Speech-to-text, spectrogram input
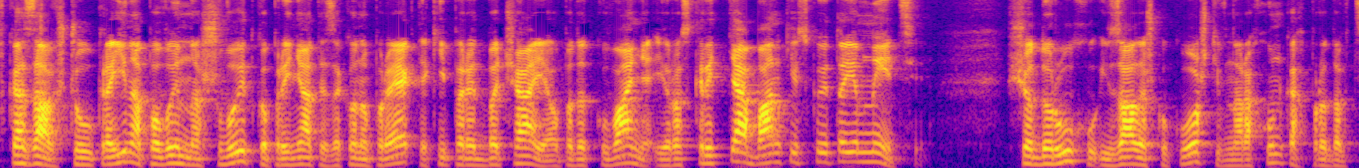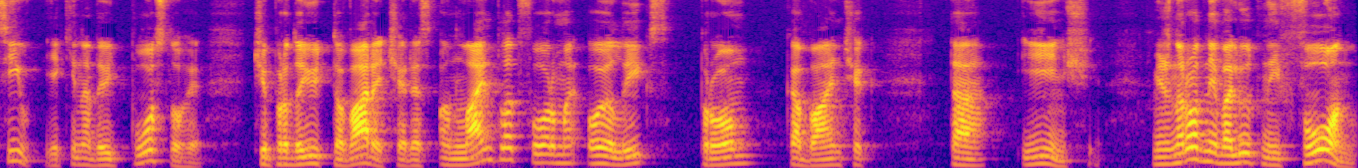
вказав, що Україна повинна швидко прийняти законопроект, який передбачає оподаткування і розкриття банківської таємниці щодо руху і залишку коштів на рахунках продавців, які надають послуги чи продають товари через онлайн-платформи OLX, Prom, Кабанчик та інші. Міжнародний валютний фонд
